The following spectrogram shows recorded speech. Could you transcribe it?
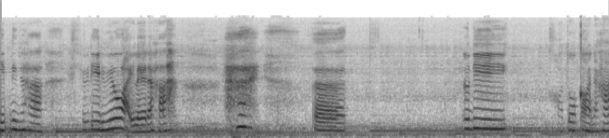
นิดนึงอะค่ะดูดีไม่ไหวเลยนะคะเออดูดีขอตัวก่อนนะคะ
